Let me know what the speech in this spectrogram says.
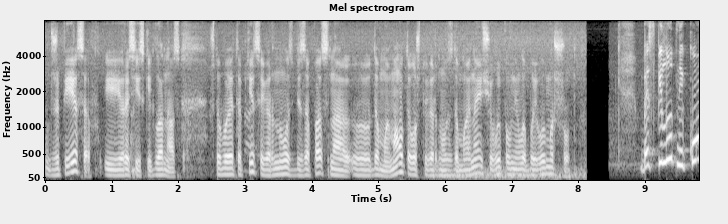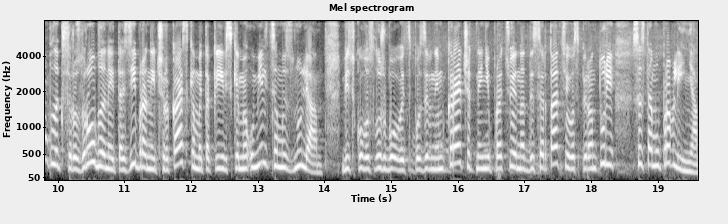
GPS и российских ГЛОНАСС, чтобы эта птица вернулась безопасно э, домой. Мало того, что вернулась домой, она еще выполнила боевой маршрут. Безпілотний комплекс розроблений та зібраний черкаськими та київськими умільцями з нуля. Військовослужбовець з позивним «Кречет» нині працює над дисертацією в аспірантурі систем управління.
